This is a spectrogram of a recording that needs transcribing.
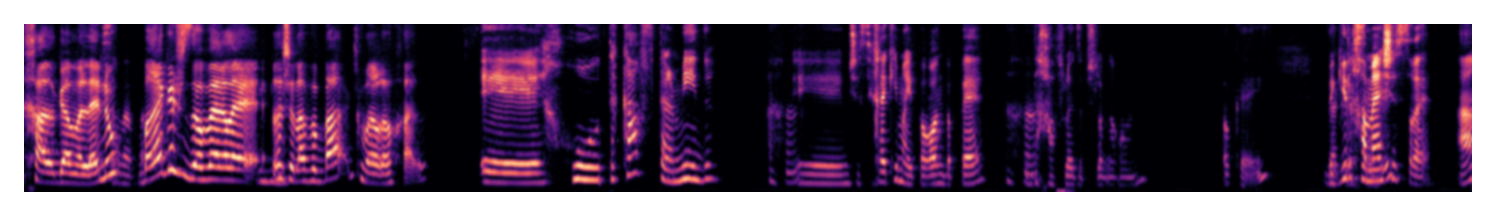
חל גם עלינו. סבבה. ברגע שזה עובר ל-. לשלב הבא, כבר לא חל. אה, הוא תקף תלמיד אהה, אה, ששיחק עם העיפרון בפה, אהה, דחף לו את זה בשביל הגרון. אוקיי. זה בגיל אגרסיבי? 15, אה?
